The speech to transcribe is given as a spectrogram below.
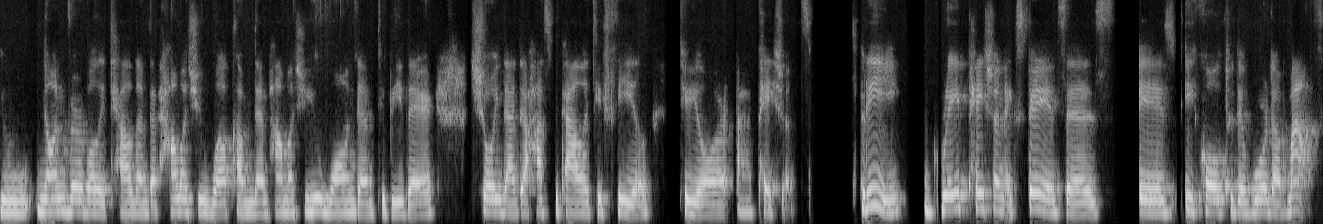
you non-verbally tell them that how much you welcome them how much you want them to be there showing that the hospitality feel to your uh, patients. Three great patient experiences is equal to the word of mouth.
